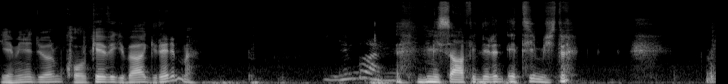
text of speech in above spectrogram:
Yemin ediyorum korku evi gibi ha girelim mi? Gidelim bari. Misafirlerin etiymiş değil mi?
